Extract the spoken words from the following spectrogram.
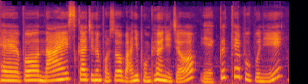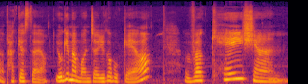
have a nice까지는 벌써 많이 본 표현이죠. 예, 끝에 부분이 바뀌었어요. 여기만 먼저 읽어볼게요. vacation.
